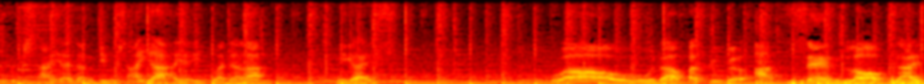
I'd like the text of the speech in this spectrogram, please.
untuk saya dan tim saya yaitu adalah nih guys wow dapat Google AdSense loh guys.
